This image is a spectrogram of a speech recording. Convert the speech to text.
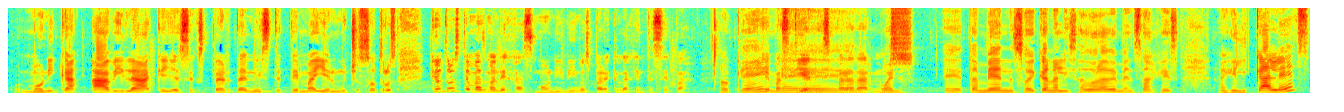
con Mónica Ávila, que ella es experta en este tema y en muchos otros. ¿Qué otros temas manejas, Moni? Dinos para que la gente sepa. Ok. ¿Qué más tienes para eh, darnos? Bueno, eh, también soy canalizadora de mensajes angelicales.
